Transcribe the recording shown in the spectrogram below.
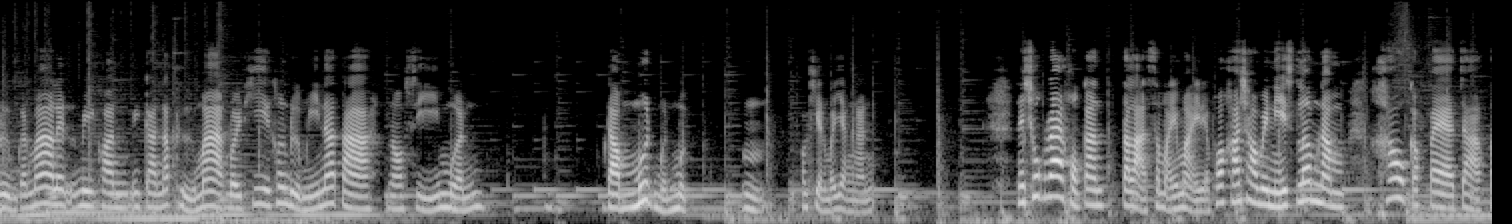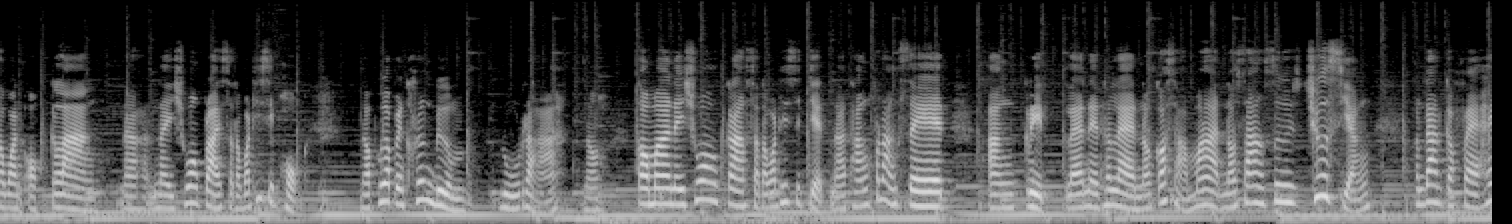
ดื่มกันมากเลยมีความมีการนับถือมาก โดยที่เครื่องดื่มนี้หน้าตาเนาะสีเหมือนดำมืดเหมือนหมึกอืมเขาเขียนไว้อย่างนั้น ในช่วงแรกของการตลาดสมัยใหม่เนี่ยพ่อค้าชาวเวนิสเริ่มนำเข้ากาแฟจากตะวันออกกลางนะคะในช่วงปลายศตวรรษที่ 16เนาะเพื่อเป็นเครื่องดื่มหรูหราเนาะต่อมาในช่วงกลางศตวรรษที่ 17นะทั้งฝรั่งเศส อังกฤษ และเนเธอร์แลนด์เนาะก็สามารถเนาะสร้างชื่อชื่อเสียงทางด้านกาแฟให้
